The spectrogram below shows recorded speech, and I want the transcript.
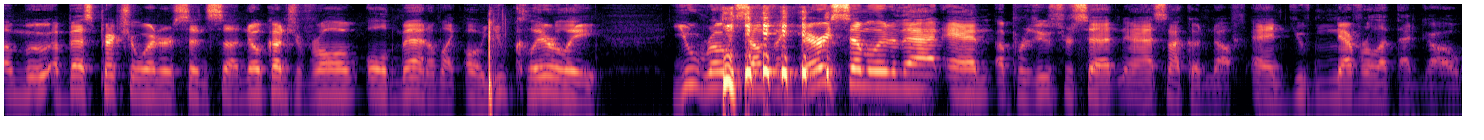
a, mo- a Best Picture winner since uh, No Country for Old, Old Men. I'm like, oh, you clearly. You wrote something very similar to that, and a producer said, "Nah, it's not good enough," and you've never let that go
